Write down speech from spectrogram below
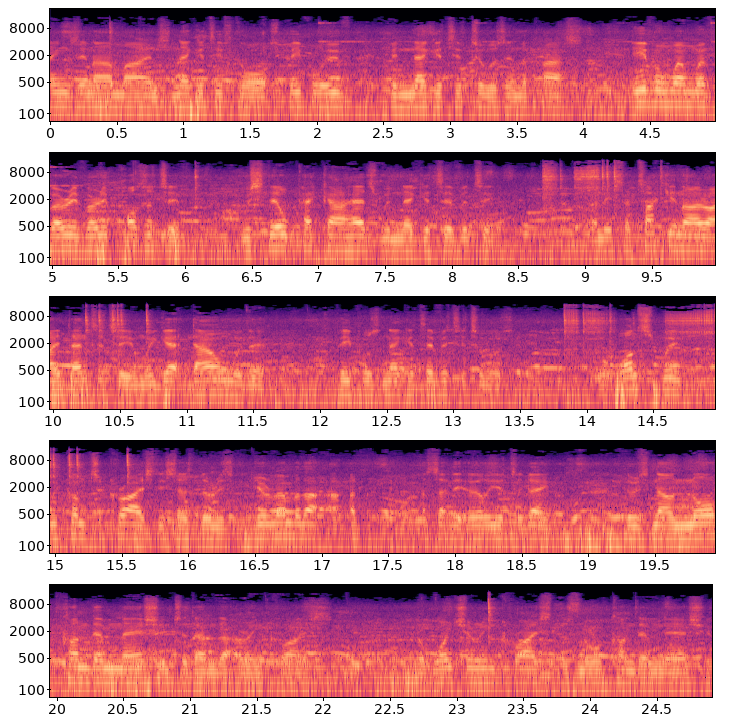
things in our minds, negative thoughts, people who've been negative to us in the past. Even when we're very, very positive, we still peck our heads with negativity. And it's attacking our identity and we get down with it, people's negativity to us. But once we, we come to Christ, he says there is, you remember that? I, I said it earlier today. There is now no condemnation to them that are in Christ. But once you're in Christ, there's no condemnation.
